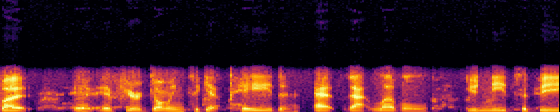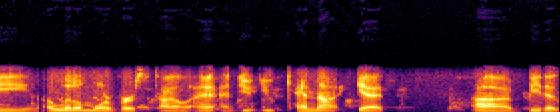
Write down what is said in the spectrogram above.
But if you're going to get paid at that level, you need to be a little more versatile, and, and you you cannot get uh, beat as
